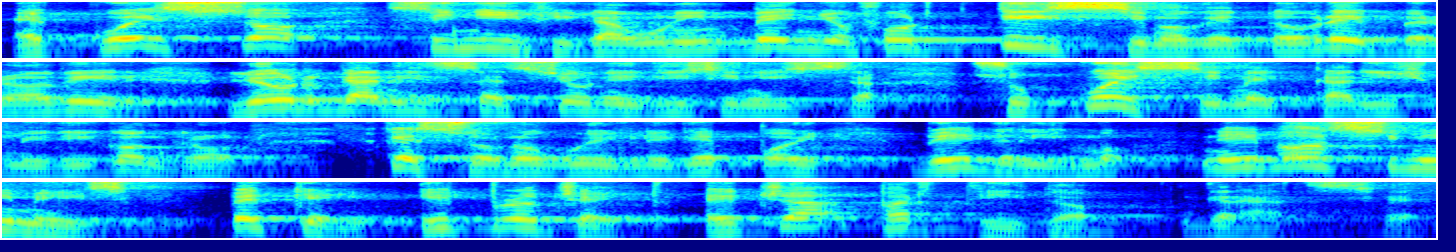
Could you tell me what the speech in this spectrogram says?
e questo significa un impegno fortissimo che dovrebbero avere le organizzazioni di sinistra su questi meccanismi di controllo che sono quelli che poi vedremo nei prossimi mesi, perché il progetto è già partito. Grazie.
